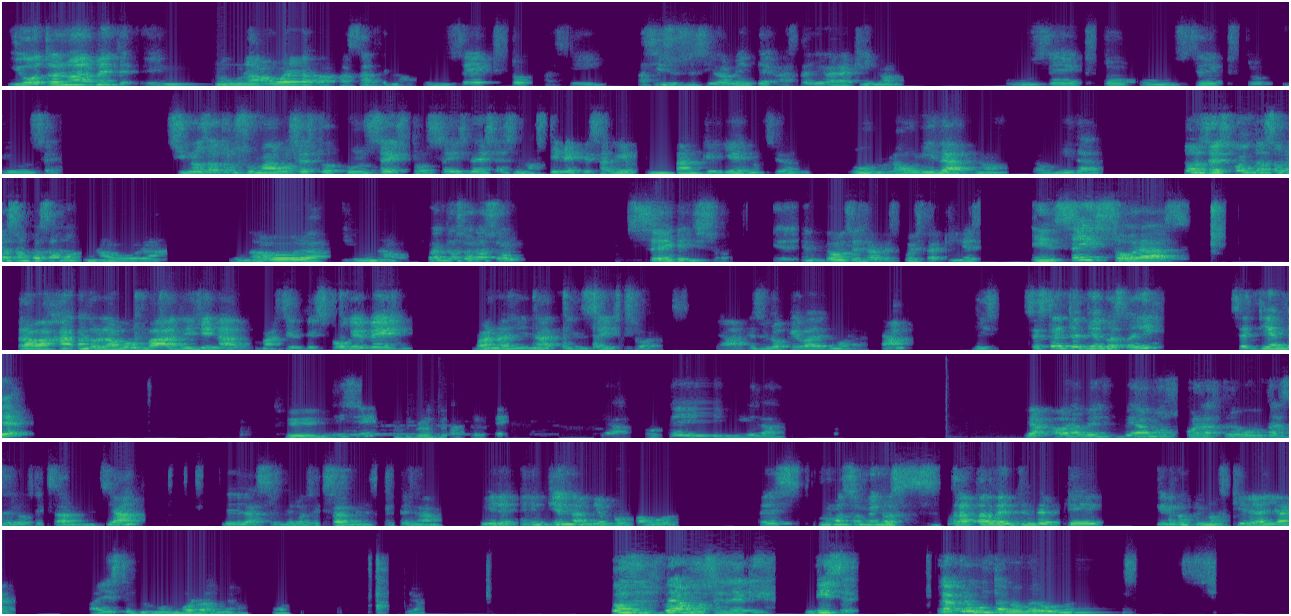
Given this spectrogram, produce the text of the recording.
Y otra nuevamente, en una hora va a pasar de ¿no? un sexto, así, así sucesivamente hasta llegar aquí, ¿no? Un sexto, un sexto y un sexto. Si nosotros sumamos esto un sexto seis veces, nos tiene que salir un tanque lleno, ¿sí Uno, la unidad, ¿no? La unidad. Entonces, ¿cuántas horas han pasado? Una hora, una hora y una hora. ¿Cuántas horas son? Seis horas. Entonces, la respuesta aquí es, en seis horas, trabajando la bomba A de llenado más el desfogue B, van a llenar en seis horas. ¿Ya? Es lo que va a demorar. ¿ya? Listo. ¿Se está entendiendo hasta ahí? ¿Se entiende? Sí. ¿Sí? sí? Ah, perfecto. Ya, ok, Miguel Ángel. Ya, ahora ve- veamos con las preguntas de los exámenes, ¿ya? De, las, de los exámenes que tengamos. Miren, entiendan bien, por favor. Es más o menos tratar de entender qué, qué es lo que nos quiere hallar. Ahí este plumón borra, ¿no? Ya. Entonces, veamos el de aquí. Dice, la pregunta número uno.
